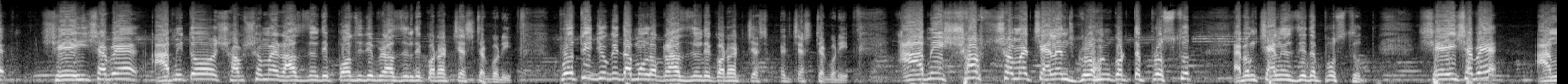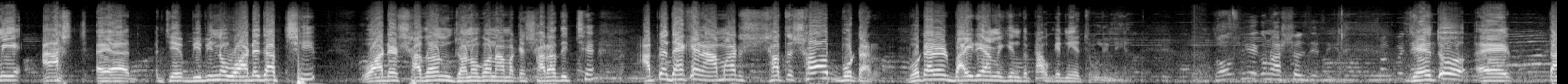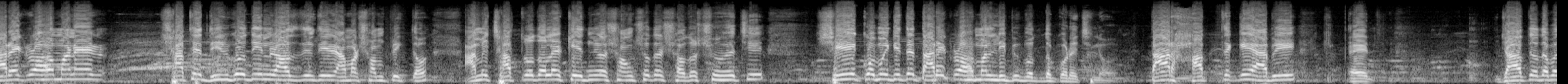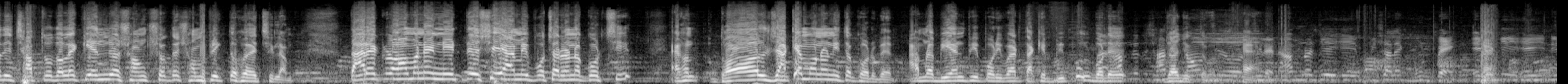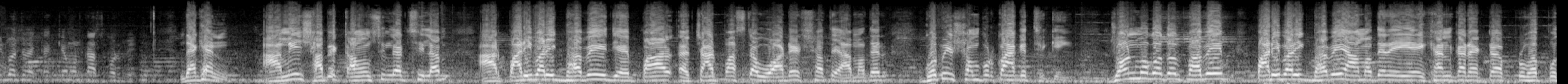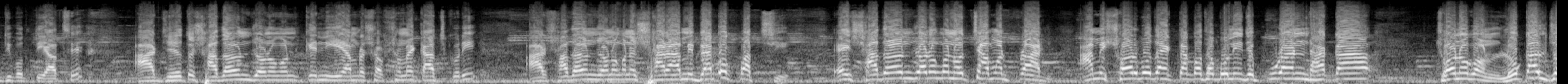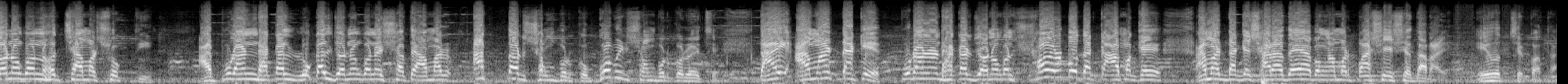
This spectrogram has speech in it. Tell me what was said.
সেই হিসাবে আমি তো সবসময় রাজনীতি পজিটিভ রাজনীতি করার চেষ্টা করি। প্রতিযোগিতামূলক রাজনীতি করার চেষ্টা করি। আমি সবসময় চ্যালেঞ্জ গ্রহণ করতে প্রস্তুত এবং চ্যালেঞ্জ দিতে প্রস্তুত। সেই হিসাবে আমি আস যে বিভিন্ন ওয়ার্ডে যাচ্ছি ওয়ার্ডের সাধারণ জনগণ আমাকে সাড়া দিচ্ছে। আপনি দেখেন আমার সাথে সব ভোটার। ভোটারের বাইরে আমি কিন্তু কাউকে নিয়ে চলিনি যেহেতু তারেক রহমানের সাথে দীর্ঘদিন রাজনীতির আমার সম্পৃক্ত। আমি ছাত্র দলের কেন্দ্রীয় সংসদের সদস্য হয়েছি। সেই কমিটিতে তারেক রহমান লিপিবদ্ধ করেছিল। তার হাত থেকে আমি জাতীয়তাবাদী ছাত্র দলের কেন্দ্রীয় সংসদে সম্পৃক্ত হয়েছিলাম। তারেক রহমানের নির্দেশে আমি প্রচারণা করছি। এখন দল যাকে মনোনীত করবে আমরা বিএনপি পরিবার তাকে বিপুল ভোটে জয়যুক্ত করব। হ্যাঁ। দেখেন আমি সাবেক কাউন্সিলর ছিলাম আর পারিবারিকভাবে যে চার পাঁচটা ওয়ার্ডের সাথে আমাদের গভীর সম্পর্ক আগে থেকেই। জন্মগতভাবে পারিবারিকভাবে আমাদের এই এখানকার একটা প্রভাব প্রতিপত্তি আছে। আর যেহেতু সাধারণ জনগণকে নিয়ে আমরা সবসময় কাজ করি আর সাধারণ জনগণের সারা আমি ব্যাপক পাচ্ছি। এই সাধারণ জনগণ হচ্ছে আমার প্রাণ। আমি সর্বদা একটা কথা বলি যে পুরান ঢাকা জনগণ, লোকাল জনগণ হচ্ছে আমার শক্তি। আর পুরান ঢাকার লোকাল জনগণের সাথে আমার আত্মার সম্পর্ক, গভীর সম্পর্ক রয়েছে। তাই আমার ডাকে, পুরানো ঢাকার জনগণ সর্বদা আমাকে, আমার ডাকে সাড়া দেয় এবং আমার পাশে এসে দাঁড়ায়। এ হচ্ছে কথা।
